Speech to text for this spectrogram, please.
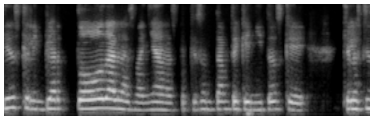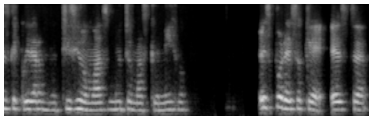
tienes que limpiar todas las mañanas porque son tan pequeñitos que que los tienes que cuidar muchísimo más, mucho más que un hijo. Es por eso que este,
